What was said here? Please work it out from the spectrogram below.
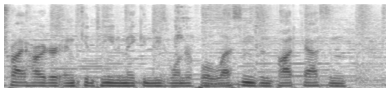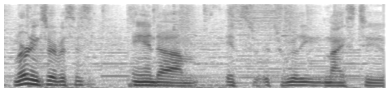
try harder and continue to making these wonderful lessons and podcasts and learning services. And um, it's it's really nice to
